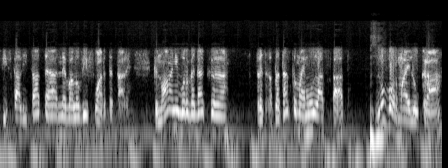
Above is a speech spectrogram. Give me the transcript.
fiscalitatea ne va lovi foarte tare. Când oamenii vor vedea că trebuie să plătească mai mult la stat, uh-huh. nu vor mai lucra,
